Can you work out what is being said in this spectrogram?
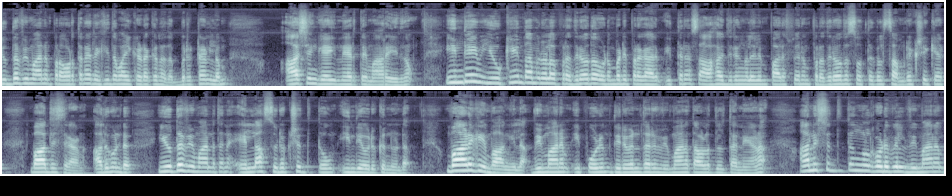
യുദ്ധവിമാനം പ്രവർത്തനരഹിതമായി കിടക്കുന്നത് ബ്രിട്ടനിലും ആശങ്കയായി നേരത്തെ മാറിയിരുന്നു. ഇന്ത്യയും യു കെയും തമ്മിലുള്ള പ്രതിരോധ ഉടമ്പടി പ്രകാരം ഇത്തരം സാഹചര്യങ്ങളിലും പരസ്പരം പ്രതിരോധ സ്വത്തുക്കൾ സംരക്ഷിക്കാൻ ബാധ്യസ്ഥരാണ്. അതുകൊണ്ട് യുദ്ധവിമാനത്തിന് എല്ലാ സുരക്ഷിതത്വവും ഇന്ത്യ ഒരുക്കുന്നുണ്ട്. വാടകയും വാങ്ങില്ല. വിമാനം ഇപ്പോഴും തിരുവനന്തപുരം വിമാനത്താവളത്തിൽ തന്നെയാണ്. അനിശ്ചിതത്വങ്ങൾക്കൊടുവിൽ വിമാനം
